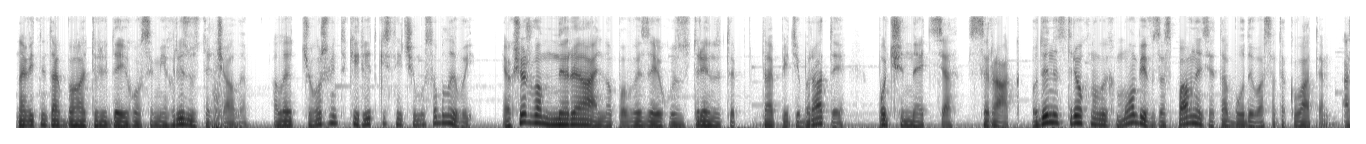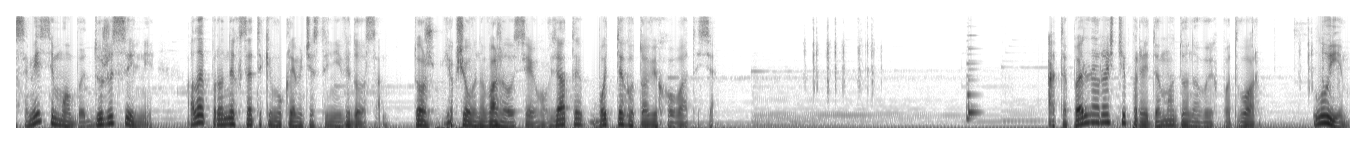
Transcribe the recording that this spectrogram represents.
Навіть не так багато людей його в самій грі зустрічали. Але чого ж він такий рідкісний чим особливий? Якщо ж вам нереально повезе його зустрінути та підібрати, почнеться срак. Один із трьох нових мобів заспавниться та буде вас атакувати. А самі ці моби дуже сильні, але про них все-таки в окремій частині відоса. Тож, якщо ви наважилися його взяти, будьте готові ховатися. А тепер нарешті перейдемо до нових потвор. Луї.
